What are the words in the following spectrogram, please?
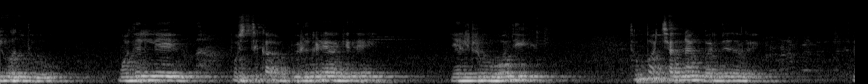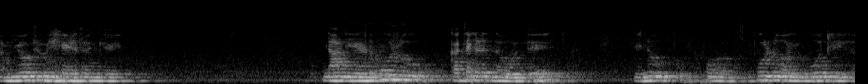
ಈ ಒಂದು ಮೊದಲನೇ ಪುಸ್ತಕ ಬಿಡುಗಡೆ ಆಗಿದೆ. ಎಲ್ಲರೂ ಓದಿ. ತುಂಬ ಚೆನ್ನಾಗಿ ಬರೆದಿದ್ದಾರೆ ನಮ್ಮ ಯೋಗಿಗಳು ಹೇಳಿದಂಗೆ ನಾನು ಎರಡು ಮೂರು ಕಥೆಗಳನ್ನು ಓದಿದೆ. ಇನ್ನೂ ಪೂರ್ಣವಾಗಿ ಓದಲಿಲ್ಲ.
